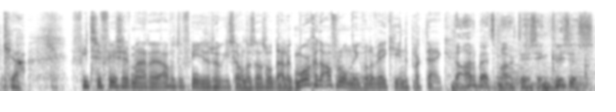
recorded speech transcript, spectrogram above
Ja, fietsen, vissen, maar uh, af en toe vind je dus ook iets anders. Dat is wel duidelijk. Morgen de afronding van een weekje in de praktijk. De arbeidsmarkt is in crisis.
